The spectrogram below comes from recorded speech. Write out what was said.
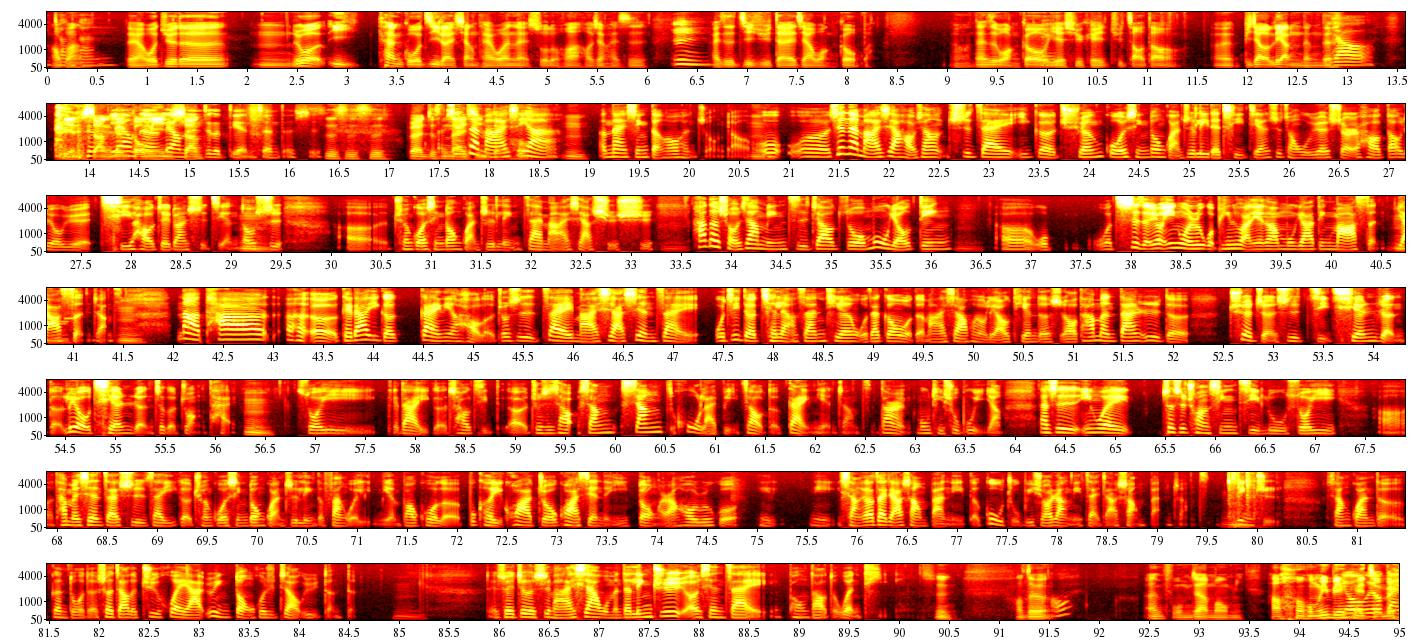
好吧，对啊，我觉得嗯，如果以看国际来想台湾来说的话，好像还是嗯，还是继续待在家网购吧，啊，但是网购也许可以去找到呃比较量能的。电商跟供应商，这个点真的是。是是是，不然就是耐心。现在马来西亚，嗯，耐心等候很重要。嗯、我我现在马来西亚好像是在一个全国行动管制力的期间，是从五月十二号到六月七号这段时间都是、嗯、呃全国行动管制令在马来西亚实施。他、嗯、的首相名字叫做慕尤丁，嗯、呃，我我试着用英文如果拼出来念到慕亚丁马森亚森这样子。那他呃，给大家一个概念好了，就是在马来西亚现在，我记得前两三天我在跟我的马来西亚朋友聊天的时候，他们单日的确诊是几千人的，六千人这个状态。嗯，所以给大家一个超级呃，就是相相相互来比较的概念，这样子。当然母体数不一样，但是因为这是创新记录，所以。呃，他们现在是在一个全国行动管制令的范围里面，包括了不可以跨州跨县的移动。然后，如果你你想要在家上班，你的雇主必须要让你在家上班，这样子禁止相关的更多的社交的聚会啊、运动或是教育等等。嗯，对，所以这个是马来西亚我们的邻居，而现在碰到的问题。是好的。哦安抚我们家的猫咪。好，我们一边可以准备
